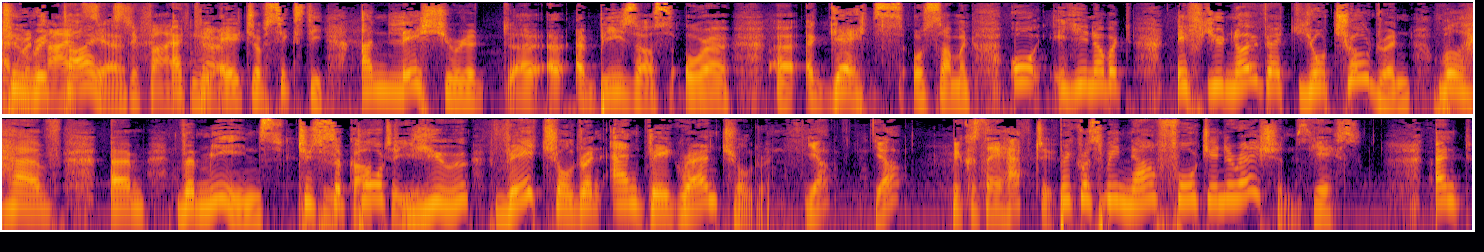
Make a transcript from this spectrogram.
to retire at retire 65, at the age of 60 unless you're a, uh, a, a Bezos or a, a, a Gates or someone. Or, you know what, if you know that your children will have um, the means to, look support you. you, their children and their grandchildren. Yeah. Yeah. Because they have to. Because we're now four generations. Yes. And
